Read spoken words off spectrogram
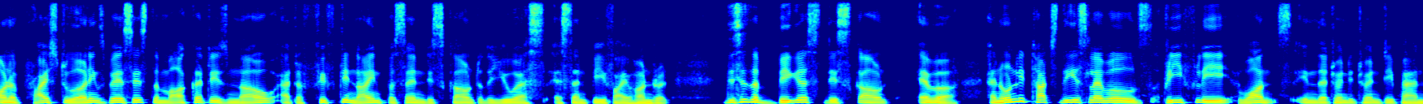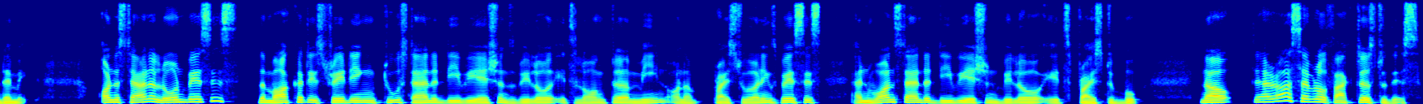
On a price to earnings basis, the market is now at a 59% discount to the US S&P 500. This is the biggest discount ever and only touched these levels briefly once in the 2020 pandemic. On a standalone basis, the market is trading two standard deviations below its long term mean on a price to earnings basis and one standard deviation below its price to book. Now, there are several factors to this.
